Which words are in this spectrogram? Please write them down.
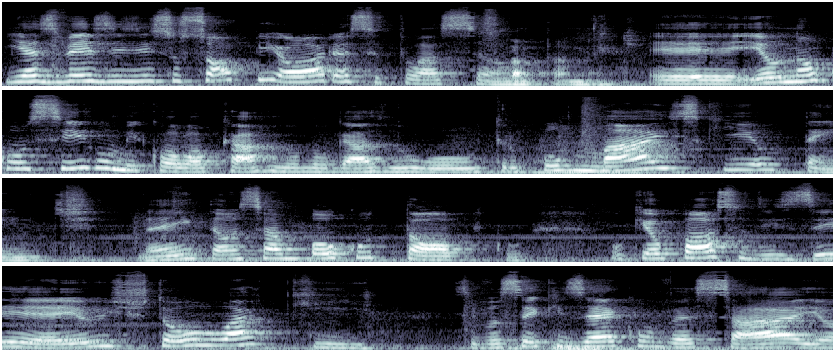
E às vezes isso só piora a situação. Exatamente. É, eu não consigo me colocar no lugar do outro, por eu que eu tente. Né? Então, isso é um pouco utópico. O que eu posso dizer é: eu estou aqui. Se você quiser conversar, eu,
